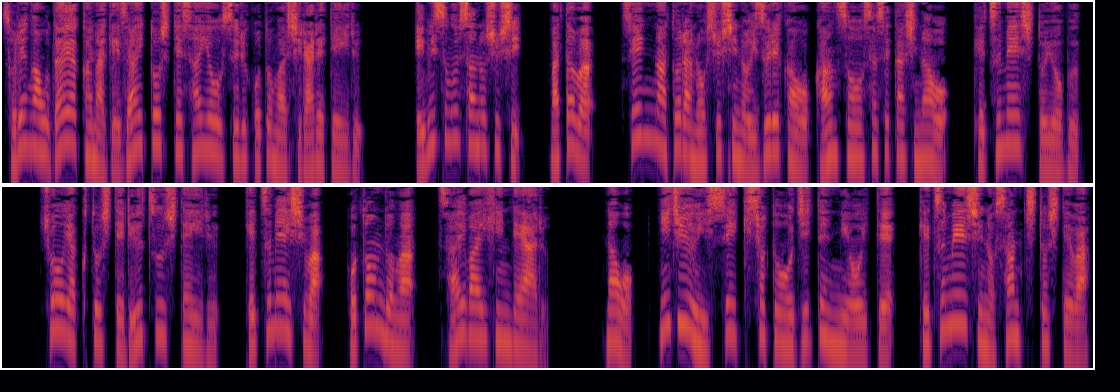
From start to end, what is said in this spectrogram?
それが穏やかな下剤として作用することが知られている。エビスグサの種子、または、センナトラの種子のいずれかを乾燥させた品を、血名詞と呼ぶ。生薬として流通している、血名詞は、ほとんどが栽培品である。なお、21世紀初頭時点において、血名詞の産地としては、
